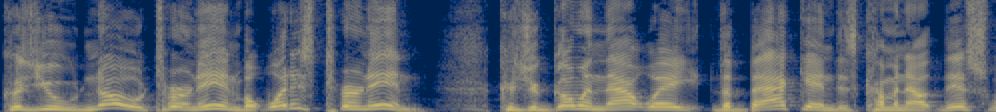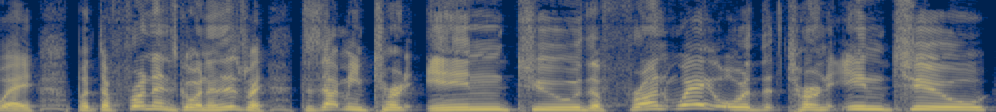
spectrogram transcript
Because you know turn in, but what is turn in? Because you're going that way. The back end is coming out this way, but the front end's going in this way. Does that mean turn into the front way or the turn into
